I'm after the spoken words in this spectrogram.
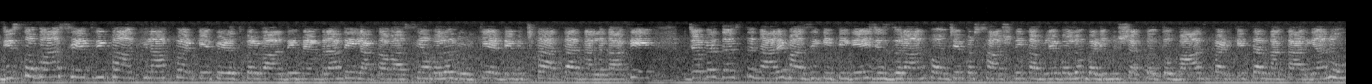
ਜਿਸ ਤੋਂ ਬਾਅਦ ਸਿਹਤ ਵਿਭਾਗ ਖਿਲਾਫ ਭੜਕੇ ਪੀੜਤ ਪਰਿਵਾਰ ਦੇ ਮੈਂਬਰਾਂ ਤੇ ਇਲਾਕਾ ਵਾਸੀਆਂ ਵੱਲੋਂ ਰੁੜਕੀ ਅੱਡੇ ਵਿਚਕਾਰ ਧਰਨਾ ਲਗਾ ਕੇ ਜ਼ਬਰਦਸਤ ਨਾਅਰੇਬਾਜ਼ੀ ਕੀਤੀ ਗਈ, ਜਿਸ ਦੌਰਾਨ ਪਹੁੰਚੇ ਪ੍ਰਸ਼ਾਸਨਿਕ ਅਮਲੇ ਵੱਲੋਂ ਬੜੀ ਮੁਸ਼ਕਲ ਤੋਂ ਬਾਅਦ ਭੜਕੇ ਧਰਨਾਕਾਰੀਆਂ ਨੂੰ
